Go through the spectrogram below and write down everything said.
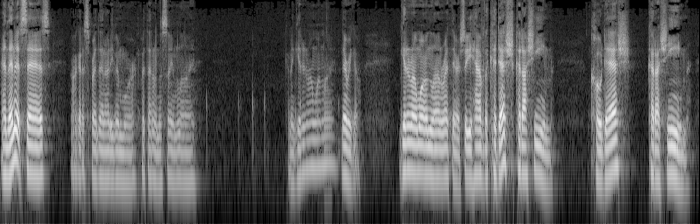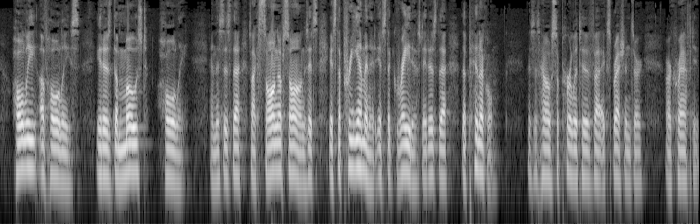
And then it says, oh, I've got to spread that out even more, put that on the same line. Can I get it on one line? There we go. Get it on one line right there. So you have the Kadesh Kadashim. Kodesh Kadashim, Holy of Holies. It is the most holy. And this is the, it's like Song of Songs. It's, it's the preeminent. It's the greatest. It is the, the pinnacle. This is how superlative uh, expressions are, are crafted.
